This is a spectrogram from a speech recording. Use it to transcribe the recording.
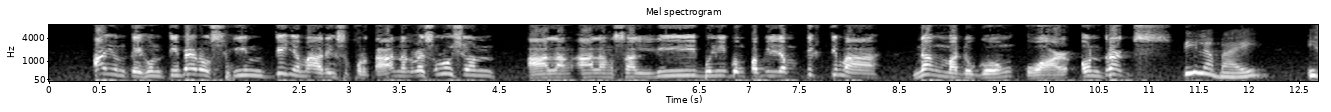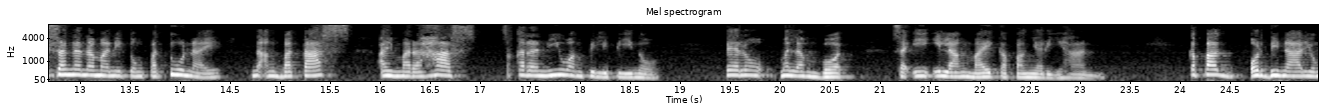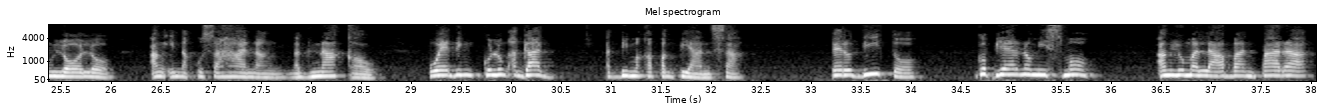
Ayon kay Huntiveros, hindi niya maaring suportahan ng resolution alang-alang sa libu-libong pamilyang biktima ng madugong war on drugs. Tila ba'y isa na naman itong patunay na ang batas ay marahas sa karaniwang Pilipino, pero malambot sa iilang may kapangyarihan. Kapag ordinaryong lolo ang inakusahan ng nagnakaw, pwedeng kulong agad at di makapagpiyansa. Pero dito, gobyerno mismo ang lumalaban para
